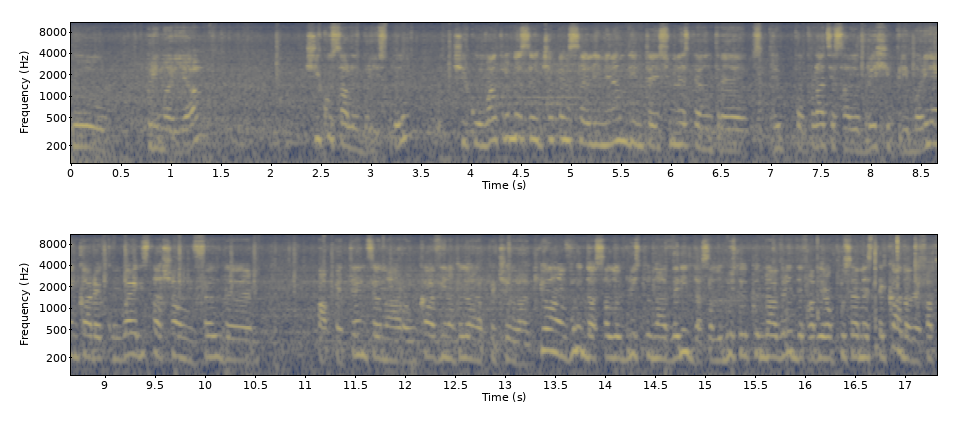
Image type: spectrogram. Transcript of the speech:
cu primăria și cu salubristul și cumva trebuie să începem să eliminăm din tensiunile astea între populație salubrist și primărie, în care cumva există așa un fel de apetență în a arunca vina totdeauna pe celălalt. Eu am vrut, dar salubristul n-a venit, dar salubristul când a venit, de fapt erau puse amestecat, dar de fapt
